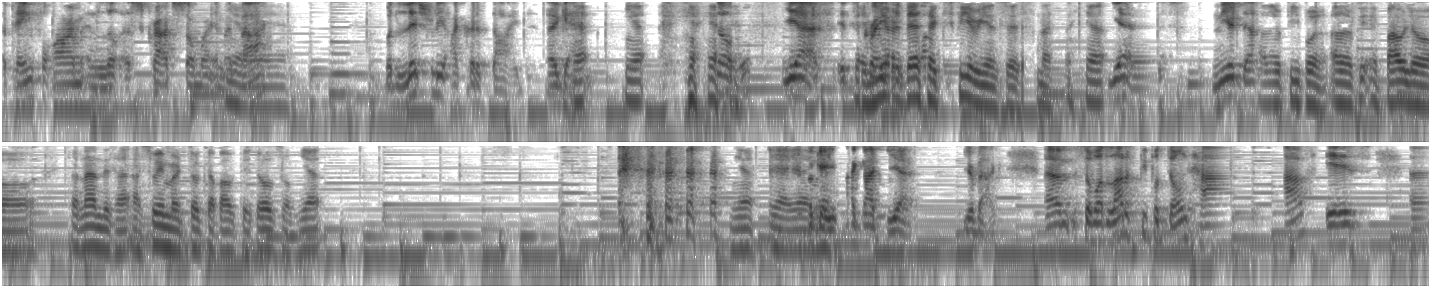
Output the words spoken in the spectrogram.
a painful arm and a, little, a scratch somewhere in my yeah, back. Yeah. But literally, I could have died again. Yeah, yeah, yeah. So, yes, it's the crazy. Near death experiences. Yeah. Yes, near death. Other people, other people. Paulo Fernandez, a, a swimmer, talked about it also. Yeah. yeah, yeah, yeah. Okay, yeah. I got you. Yeah, you're back. Um, so what a lot of people don't have, have is uh,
